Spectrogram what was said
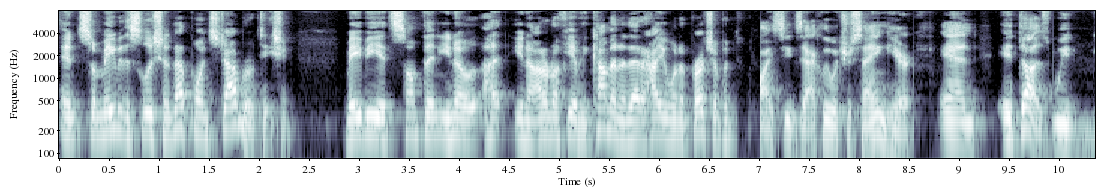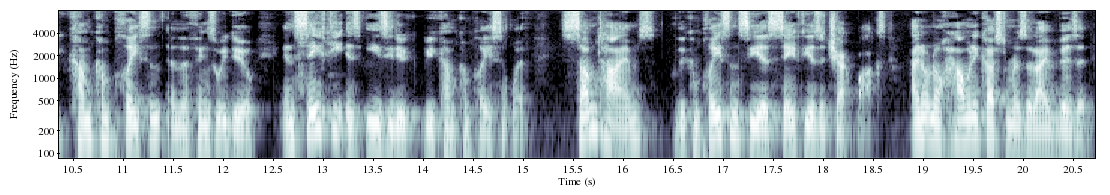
And so maybe the solution at that point is job rotation. Maybe it's something you know. I, you know, I don't know if you have any comment on that or how you want to approach it, but I see exactly what you're saying here. And it does. We become complacent in the things we do. And safety is easy to become complacent with. Sometimes the complacency is safety as a checkbox. I don't know how many customers that I visit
